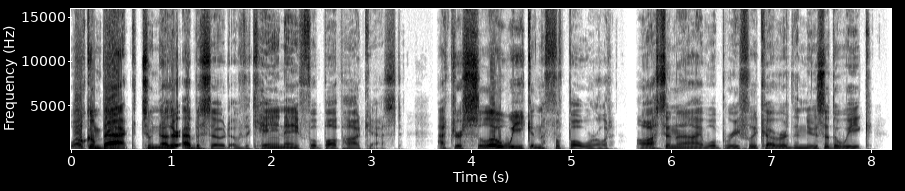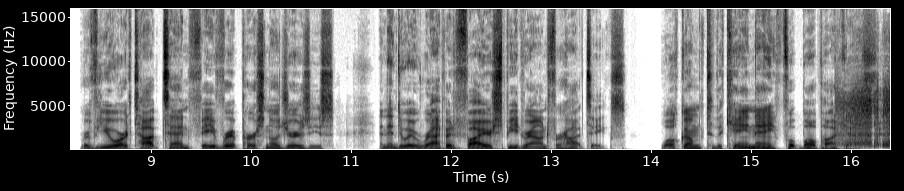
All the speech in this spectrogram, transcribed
Welcome back to another episode of the K&A Football Podcast. After a slow week in the football world, Austin and I will briefly cover the news of the week, review our top 10 favorite personal jerseys, and then do a rapid fire speed round for hot takes. Welcome to the K&A Football Podcast.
